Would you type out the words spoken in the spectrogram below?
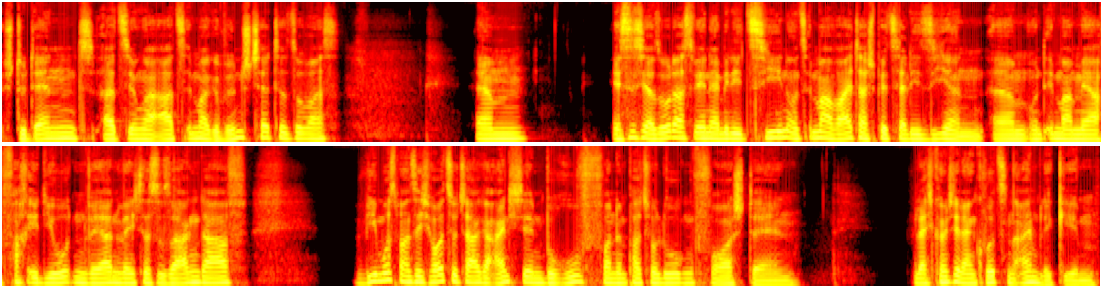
Student, als junger Arzt immer gewünscht hätte, sowas. Ähm, es ist ja so, dass wir in der Medizin uns immer weiter spezialisieren ähm, und immer mehr Fachidioten werden, wenn ich das so sagen darf. Wie muss man sich heutzutage eigentlich den Beruf von einem Pathologen vorstellen? Vielleicht könnt ihr da einen kurzen Einblick geben.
